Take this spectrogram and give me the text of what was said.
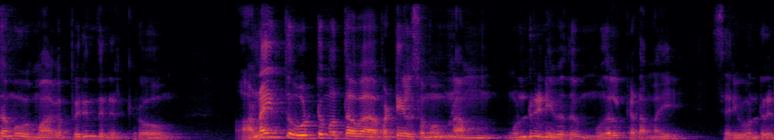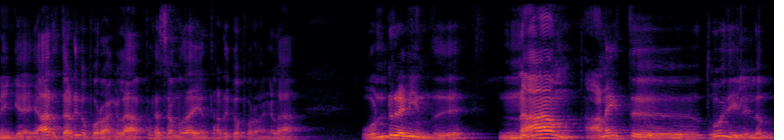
சமூகமாக பிரிந்து நிற்கிறோம். அனைத்து ஒட்டுமொத்த பட்டியல் சமூகம் நாம் ஒன்றிணைவது முதல் கடமை. சரி ஒன்றிணைங்க. யார் தடுக்க போகிறாங்களா பிற சமுதாயம் தடுக்க போகிறாங்களா ஒன்றிணைந்து நாம் அனைத்து தொகுதிகளிலும்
